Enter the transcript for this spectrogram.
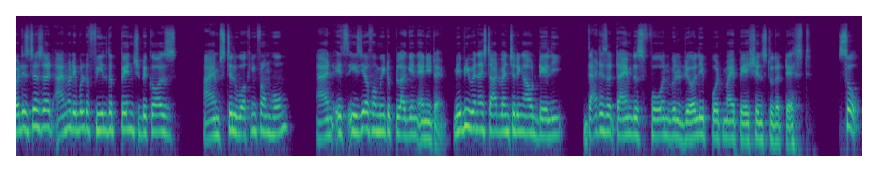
But it's just that I'm not able to feel the pinch because I'm still working from home and it's easier for me to plug in anytime. Maybe when I start venturing out daily, that is a time this phone will really put my patience to the test. So,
